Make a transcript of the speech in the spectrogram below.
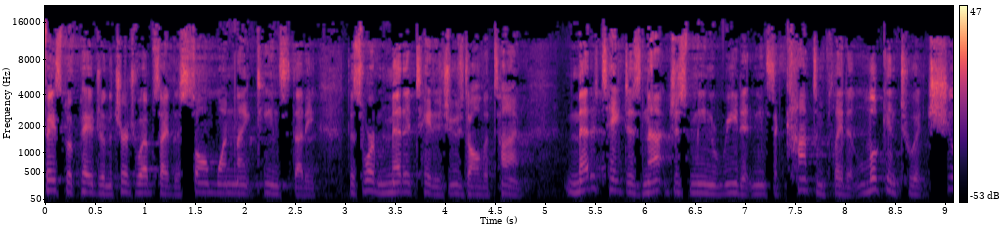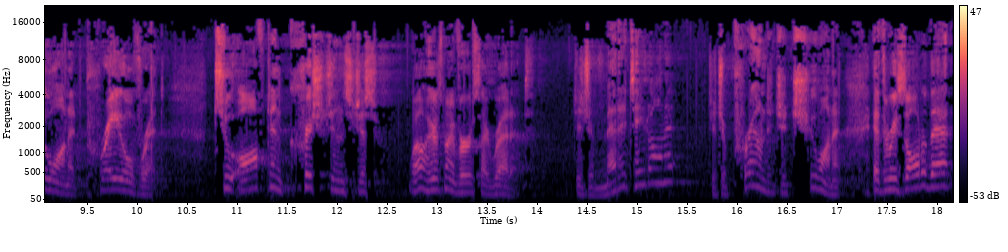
Facebook page or the church website, the Psalm 119 study, this word meditate is used all the time. Meditate does not just mean read it, it means to contemplate it, look into it, chew on it, pray over it. Too often, Christians just, well, here's my verse, I read it. Did you meditate on it? Did you pray on? it? Did you chew on it? If the result of that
